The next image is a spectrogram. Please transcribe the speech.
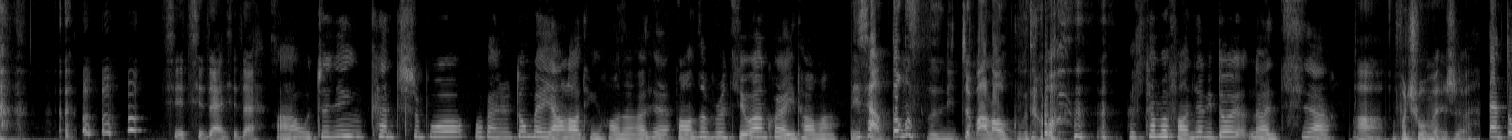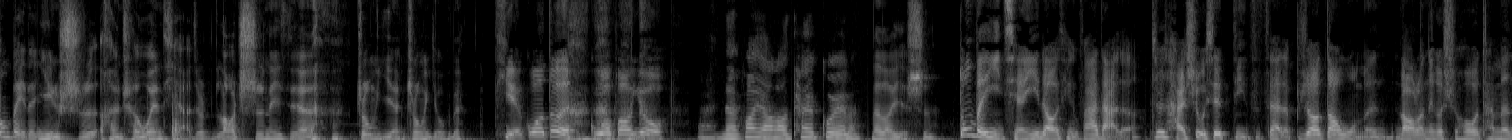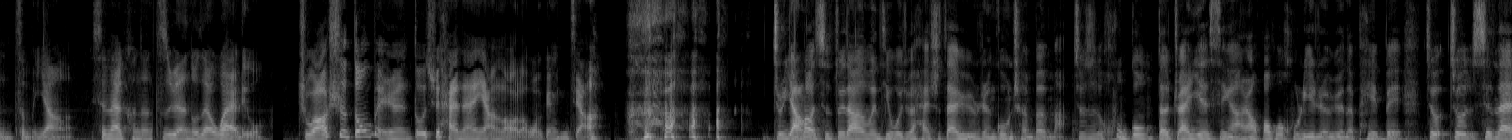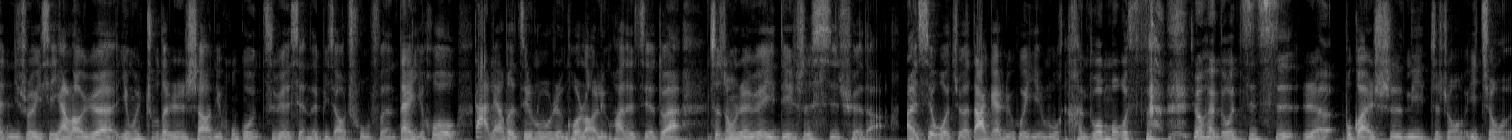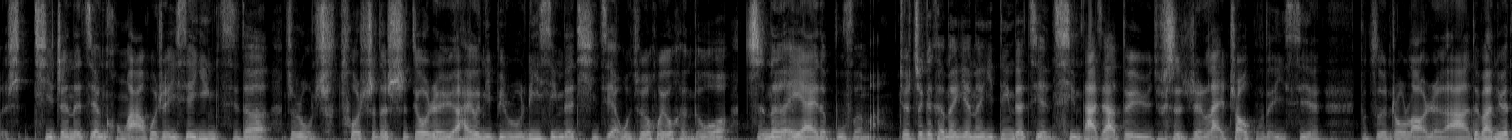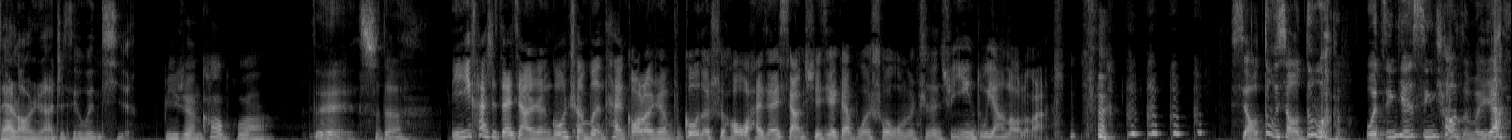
七七仔，七仔啊！我最近看吃播，我感觉东北养老挺好的，而且房子不是几万块一套吗？你想冻死你这把老骨头？可是他们房间里都有暖气啊！啊，不出门是吧？但东北的饮食很成问题啊，就是老吃那些 重盐重油的，铁锅炖、锅包肉。哎，南方养老太贵了。那倒也是。东北以前医疗挺发达的，就是还是有些底子在的。不知道到我们老了那个时候他们怎么样了？现在可能资源都在外流，主要是东北人都去海南养老了。我跟你讲。就是养老其实最大的问题，我觉得还是在于人工成本嘛，就是护工的专业性啊，然后包括护理人员的配备。就就现在你说一些养老院，因为住的人少，你护工资源显得比较充分，但以后大量的进入人口老龄化的阶段，这种人员一定是稀缺的。而且我觉得大概率会引入很多 MOS，就很多机器人，不管是你这种一种体征的监控啊，或者一些应急的这种措施的施救人员，还有你比如例行的体检，我觉得会有很多。智能 AI 的部分嘛，就这个可能也能一定的减轻大家对于就是人来照顾的一些不尊重老人啊，对吧？虐待老人啊这些问题，比人靠谱啊。对，是的。你一开始在讲人工成本太高了，人不够的时候，我还在想，学姐该不会说我们只能去印度养老了吧？小度，小度，我今天心跳怎么样？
